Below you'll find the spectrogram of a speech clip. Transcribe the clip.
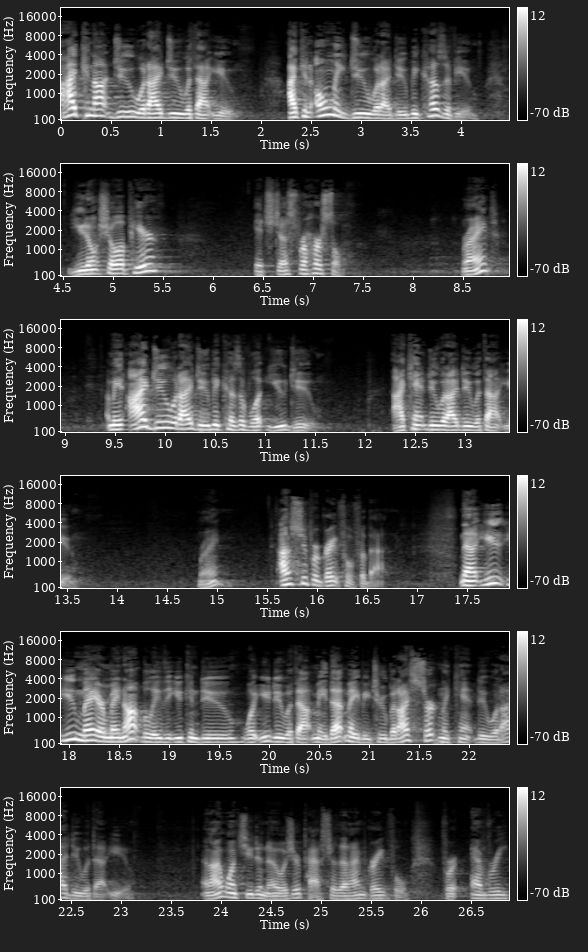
I cannot do what I do without you. I can only do what I do because of you. You don't show up here, it's just rehearsal, right? I mean, I do what I do because of what you do. I can't do what I do without you right? I'm super grateful for that. Now, you, you may or may not believe that you can do what you do without me. That may be true, but I certainly can't do what I do without you. And I want you to know, as your pastor, that I'm grateful for every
